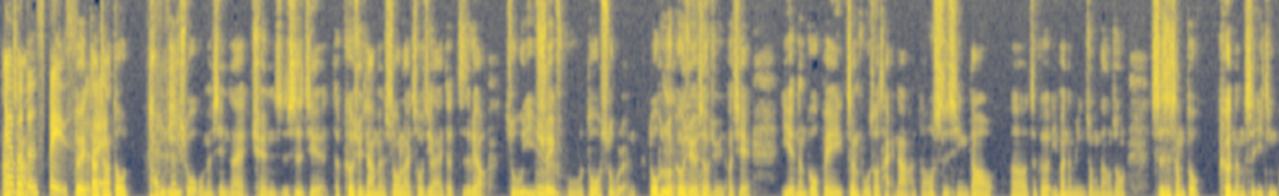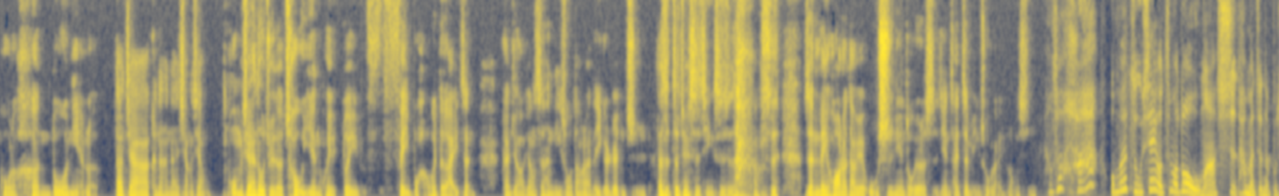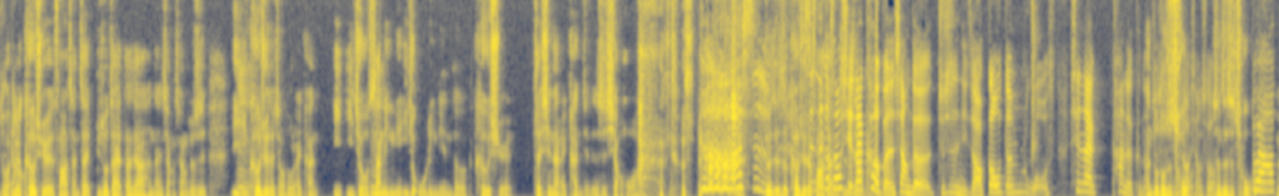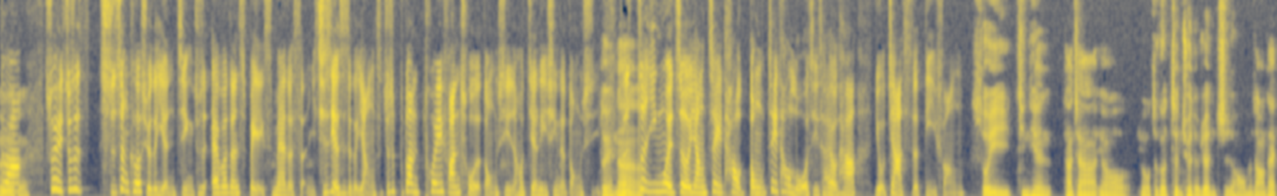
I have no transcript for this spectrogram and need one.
大家 evidence base 对大家都同意说，我们现在全世界的科学家们收来收集来的资料，足以说服多数人、多数的科学社群，而且也能够被政府所采纳，然后施行到呃这个一般的民众当中。事实上，都可能是已经过了很多年了。大家可能很难想象，我们现在都觉得抽烟会对肺不好，会得癌症。感觉好像是很理所当然的一个认知，但是这件事情事实上是人类花了大约五十年左右的时间才证明出来的东西。想说哈，我们的祖先有这么多舞吗？是他们真的不知道，对？因为科学发展在，比如说在大家很难想象，就是以嗯科学的角度来看，一一九三零年、一九五零年的科学，在现在来看简直是笑话，就是 是。对，就是科学的发展那个时候写在课本上的，就是你知道 golden rules，现在看的可能很多都是错的，甚至是错的。对啊对对啊对。所以就是实证科学的演进，就是 evidence based medicine，其实也是这个样子，就是不断推翻错的东西，然后建立新的东西。对，那正因为这样，这一套东这一套逻辑才有它有价值的地方。所以今天大家要有这个正确的认知哈，我们常常在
